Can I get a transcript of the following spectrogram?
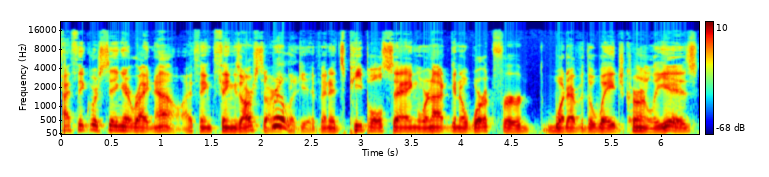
I think we're seeing it right now. I think things are starting Really? to give, and it's people saying we're not going to work for whatever the wage currently is,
